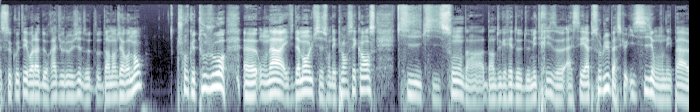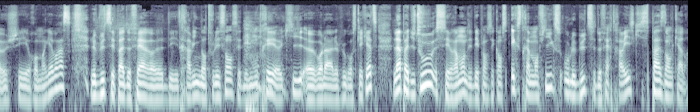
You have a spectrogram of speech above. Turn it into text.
ce côté voilà de radiologie d'un environnement. Je trouve que toujours, euh, on a évidemment l'utilisation des plans séquences qui, qui sont d'un degré de, maîtrise euh, assez absolu parce que ici on n'est pas euh, chez Romain Gabras. Le but c'est pas de faire des travelling dans tous les sens et de montrer qui voilà a la plus grosse quéquette. Là pas du tout. C'est vraiment des, plans séquences extrêmement fixes où le but c'est de faire travailler ce qui se passe dans le cadre.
